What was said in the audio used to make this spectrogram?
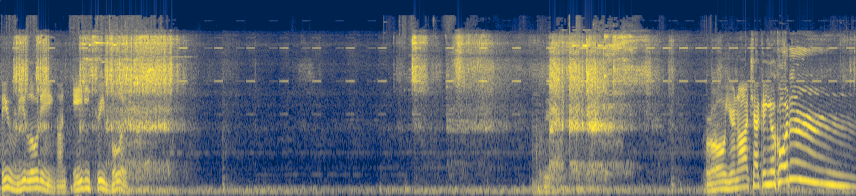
Are you reloading on 83 bullets? Bro, you're not checking your corners!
